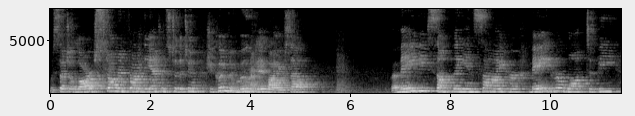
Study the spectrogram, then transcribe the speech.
With such a large stone in front of the entrance to the tomb, she couldn't have moved it by herself. But maybe something inside her made her want to be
